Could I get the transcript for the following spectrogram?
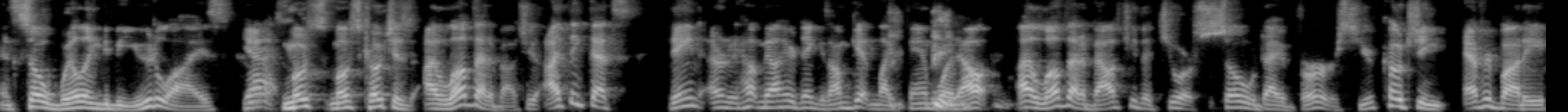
and so willing to be utilized. Yes. Most most coaches, I love that about you. I think that's Dane, I don't know, help me out here, Dane, because I'm getting like fanboyed out. I love that about you that you are so diverse. You're coaching everybody.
